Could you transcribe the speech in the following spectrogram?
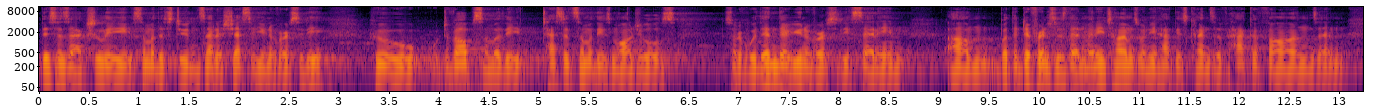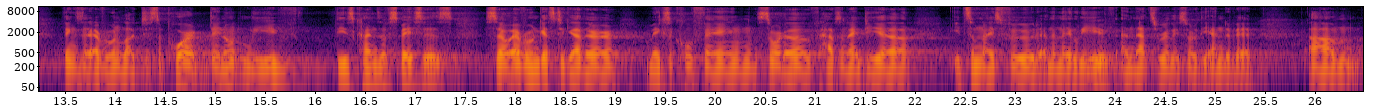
This is actually some of the students at Ashesi University who developed some of the, tested some of these modules sort of within their university setting. Um, but the difference is that many times when you have these kinds of hackathons and things that everyone like to support, they don't leave these kinds of spaces. So everyone gets together, makes a cool thing, sort of has an idea, eats some nice food, and then they leave, and that's really sort of the end of it. Um,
